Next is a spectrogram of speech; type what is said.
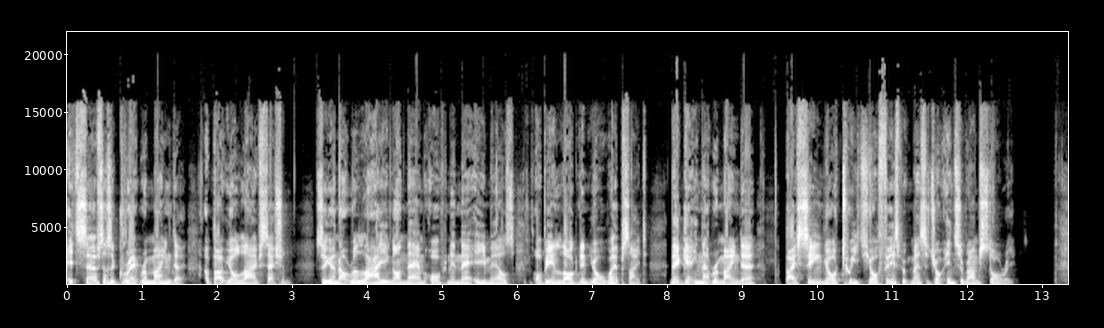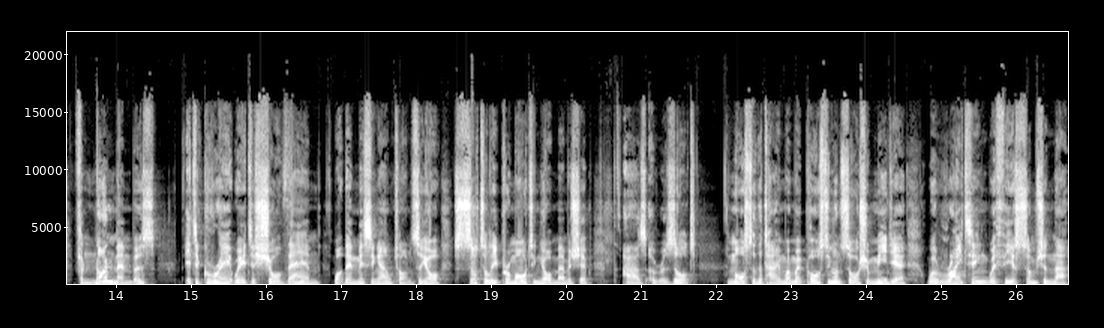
it serves as a great reminder about your live session. So you're not relying on them opening their emails or being logged into your website. They're getting that reminder by seeing your tweet, your Facebook message, your Instagram story. For non members, it's a great way to show them what they're missing out on. So you're subtly promoting your membership as a result. Most of the time, when we're posting on social media, we're writing with the assumption that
